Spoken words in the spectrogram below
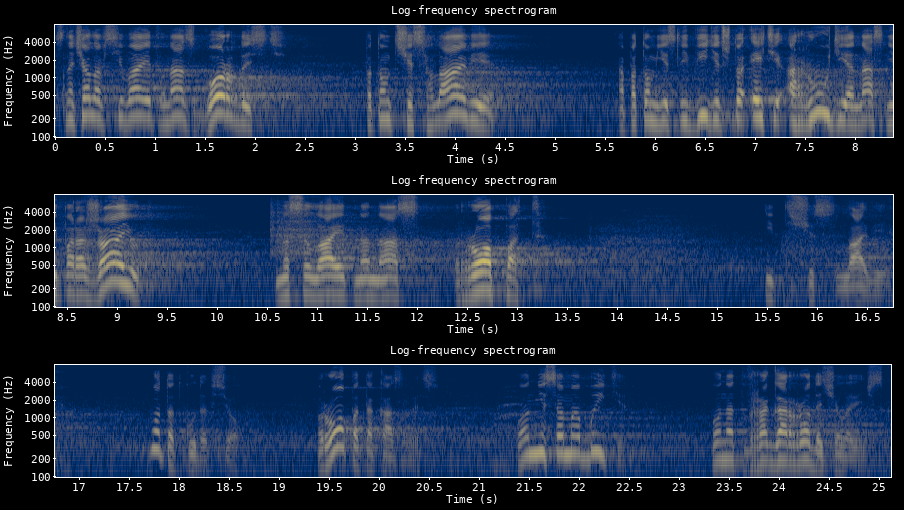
сначала всевает в нас гордость, потом тщеславие, а потом, если видит, что эти орудия нас не поражают, насылает на нас ропот и тщеславие. Вот откуда все. Ропот, оказывается, он не самобытен, он от врага рода человеческого.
